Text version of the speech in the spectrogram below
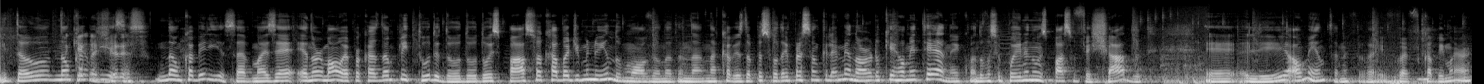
Então não Pequena caberia. Diferença. Não caberia, sabe? Mas é, é normal, é por causa da amplitude do, do, do espaço, acaba diminuindo o móvel na, na, na, cabeça da pessoa, dá a impressão que ele é menor do que realmente é, né? Quando você põe ele num espaço fechado, é, ele aumenta, né? Vai, vai ficar bem maior.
